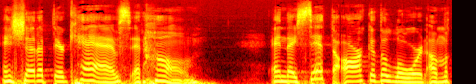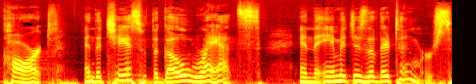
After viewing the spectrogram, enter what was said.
and shut up their calves at home. And they set the ark of the Lord on the cart and the chest with the gold rats and the images of their tumors.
